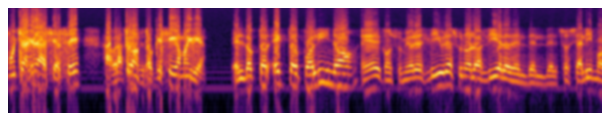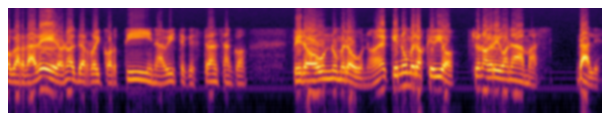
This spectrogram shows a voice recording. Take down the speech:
Muchas gracias, ¿eh? hasta pronto, que siga muy bien. El doctor Héctor Polino, eh, Consumidores Libres, uno de los líderes del, del, socialismo verdadero, ¿no? El de Roy Cortina, viste, que se transan con... Pero un número uno, ¿eh? ¿Qué números que dio? Yo no agrego nada más. Dale.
